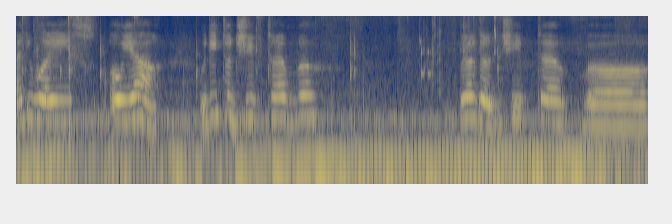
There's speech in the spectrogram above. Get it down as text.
Anyways, oh yeah, we need to achieve them. We are gonna achieve them. Uh,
